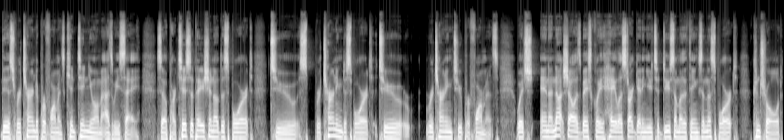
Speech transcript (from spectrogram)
this return to performance continuum, as we say. So, participation of the sport to returning to sport to returning to performance, which in a nutshell is basically hey, let's start getting you to do some of the things in the sport controlled.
